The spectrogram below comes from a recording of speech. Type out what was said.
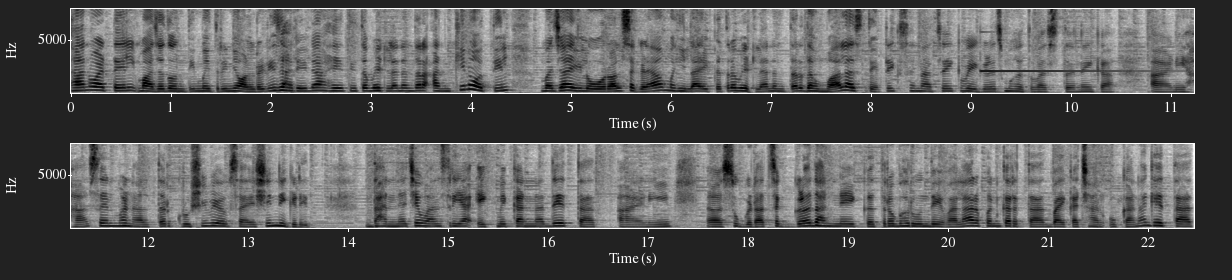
छान वाटेल. माझ्या दोन तीन मैत्रिणी ऑलरेडी झालेल्या आहेत. तिथं भेटल्यानंतर आणखीन होतील. मजा येईल. ओव्हरऑल सगळ्या महिला एकत्र भेटल्यानंतर धमाल असते. प्रत्येक सणाचं एक वेगळंच महत्त्व असतं नाही का? आणि हा सण म्हणाल तर कृषी व्यवसायाशी निगडीत. धान्याचे वाण स्त्रिया एकमेकांना देतात आणि सुगडात सगळं धान्य एकत्र भरून देवाला अर्पण करतात. बायका छान उकाना घेतात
